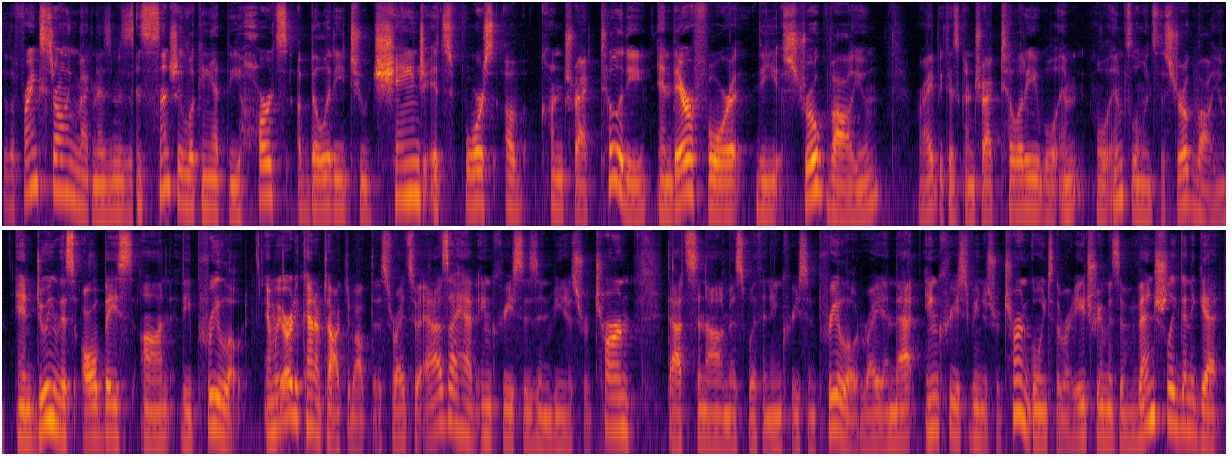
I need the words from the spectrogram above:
So the Frank-Starling mechanism is essentially looking at the heart's ability to change its force of contractility and therefore the stroke volume right? Because contractility will, Im- will influence the stroke volume. And doing this all based on the preload. And we already kind of talked about this, right? So as I have increases in venous return, that's synonymous with an increase in preload, right? And that increased venous return going to the right atrium is eventually going to get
